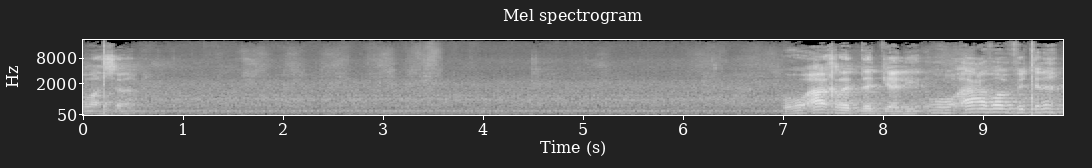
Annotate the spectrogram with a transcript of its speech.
الله السلامة. وهو آخر الدجالين. وهو أعظم فتنة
